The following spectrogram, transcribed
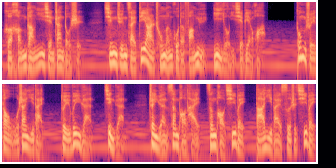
和横荡一线战斗时，清军在第二重门户的防御亦有一些变化。东水道武山一带，对威远、靖远、镇远三炮台增炮七位，达一百四十七位，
